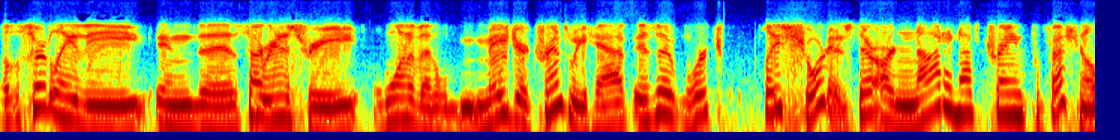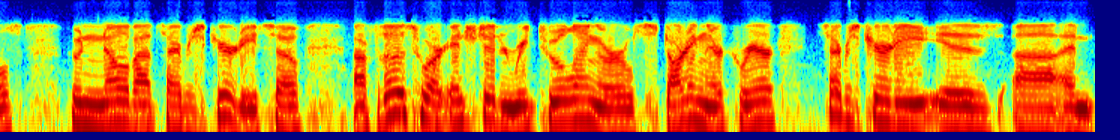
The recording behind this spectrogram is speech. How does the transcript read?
Well, certainly the in the cyber industry, one of the major trends we have is a workplace shortage. There are not enough trained professionals who know about cybersecurity. So, uh, for those who are interested in retooling or starting their career, cybersecurity is uh, an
